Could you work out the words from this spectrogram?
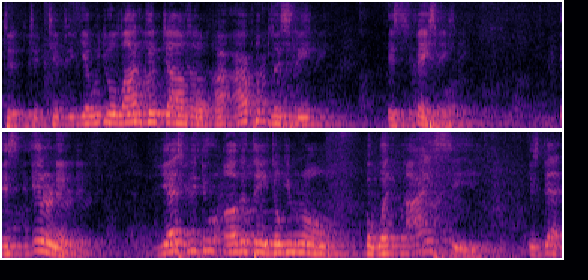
To, to Tiffany, yeah, we do a lot of good jobs of, our, our publicity is Facebook. It's internet. Yes, we do other things, don't get me wrong, but what I see is that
